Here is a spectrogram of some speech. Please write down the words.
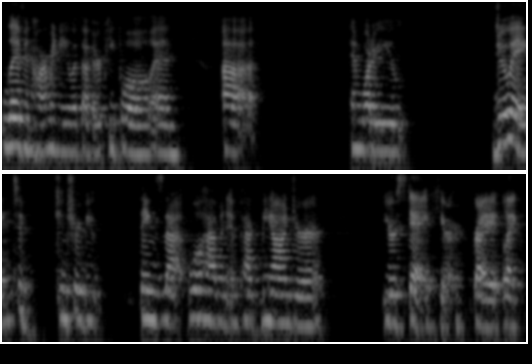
live in harmony with other people? And uh and what are you doing to contribute things that will have an impact beyond your your stay here, right? Like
